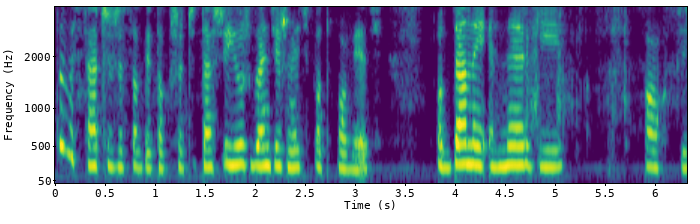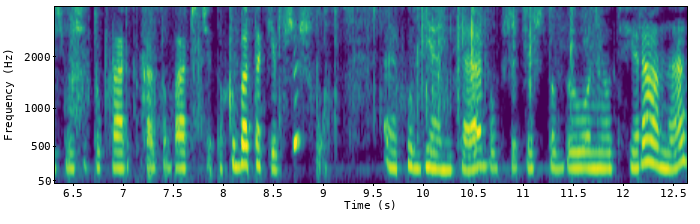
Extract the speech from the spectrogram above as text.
to wystarczy, że sobie to przeczytasz i już będziesz mieć podpowiedź od danej energii. Och, gdzieś mi się tu kartka, zobaczcie, to chyba takie przyszło pogięte, bo przecież to było nieotwierane.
